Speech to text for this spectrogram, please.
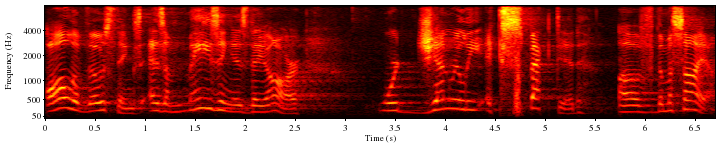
all of those things, as amazing as they are, were generally expected of the Messiah.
